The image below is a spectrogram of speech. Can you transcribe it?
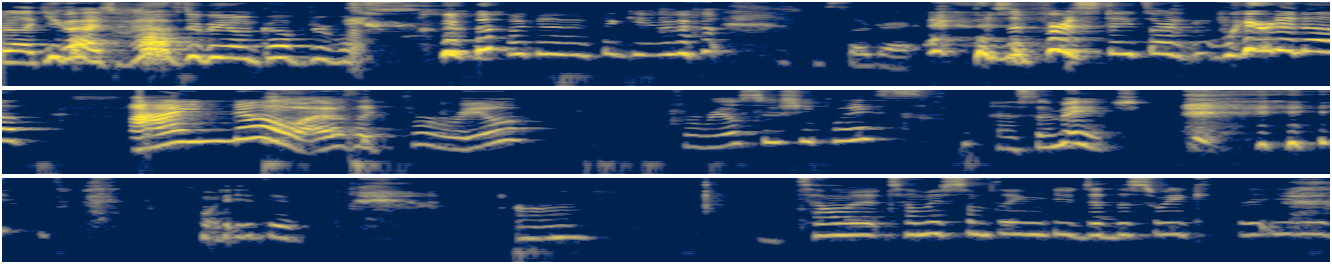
They're like, you guys have to be uncomfortable. okay, thank you. so great. The first dates aren't weird enough. I know. I was like, for real? For real sushi place? SMH. What do you do? Um, tell me, tell me something you did this week that you.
